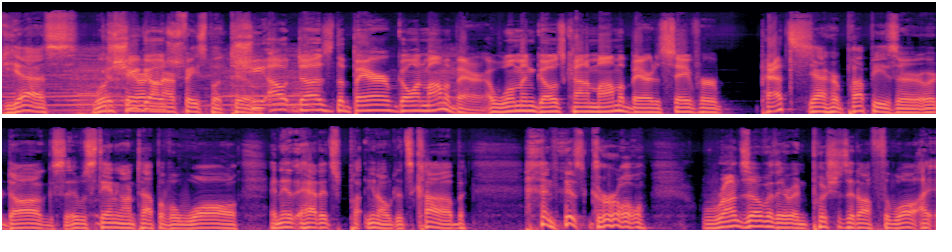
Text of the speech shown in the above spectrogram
yes. we'll she share it on our Facebook too. She outdoes the bear going mama bear. A woman goes kind of mama bear to save her pets. Yeah, her puppies or, or dogs. It was standing on top of a wall, and it had its you know its cub, and this girl runs over there and pushes it off the wall. I,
